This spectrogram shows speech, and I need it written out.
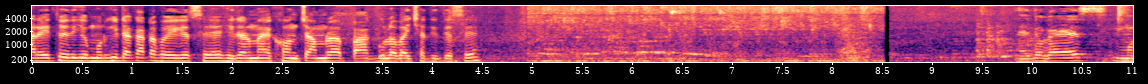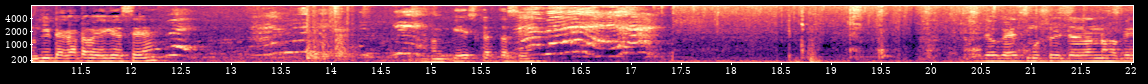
আর এই তো এদিকে মুরগিটা কাটা হয়ে গেছে। হিরার মা এখন চামড়া পাকগুলা বাইছা দিতেছে। এই তো গ্যাস মুরগিটা কাটা হয়ে গেছে। এখন পেঁয়াজ কাটতেছে। দেখো গ্যাস মুসুরির ডাল রান্না হবে।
